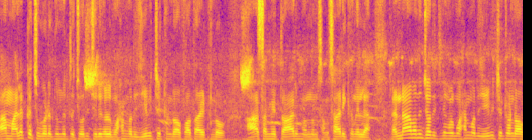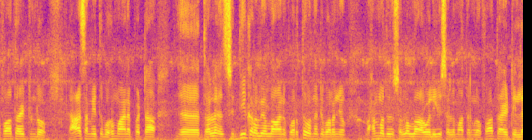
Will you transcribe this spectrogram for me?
ആ മലക്ക് ചുവട് നിന്നിട്ട് ചോദിച്ചു നിങ്ങൾ മുഹമ്മദ് ജീവിച്ചിട്ടുണ്ടോ? ഫാത്തായിട്ടുണ്ടോ? ആ സമയത്ത് ആരും ഒന്നും സംസാരിക്കുന്നില്ല. രണ്ടാമതും ചോദിച്ചു നിങ്ങൾ മുഹമ്മദ് ജീവിച്ചിട്ടുണ്ടോ? ഫാത്തായിട്ടുണ്ടോ ആ സമയത്ത് ബഹുമാനപ്പെട്ട തല സിദ്ദീഖ് അലി അള്ളാഹുവിന് പുറത്ത് വന്നിട്ട് പറഞ്ഞു മുഹമ്മദ് സല്ലാഹു അലൈഹി സ്വലമാ തങ്ങൾ വഫാത്തായിട്ടില്ല.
